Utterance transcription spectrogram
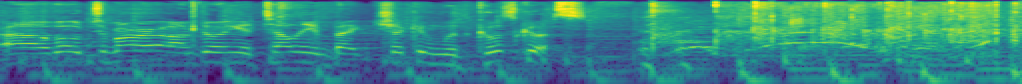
Uh, well, tomorrow I'm doing Italian baked chicken with couscous.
